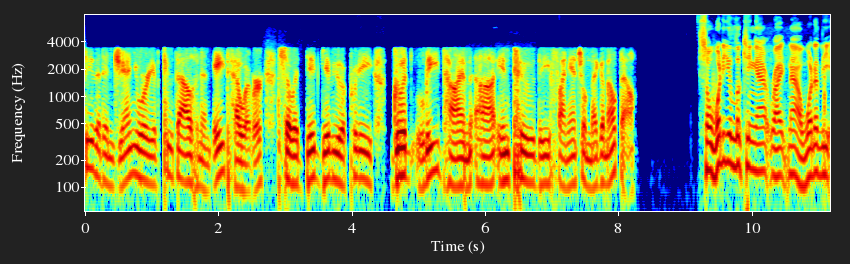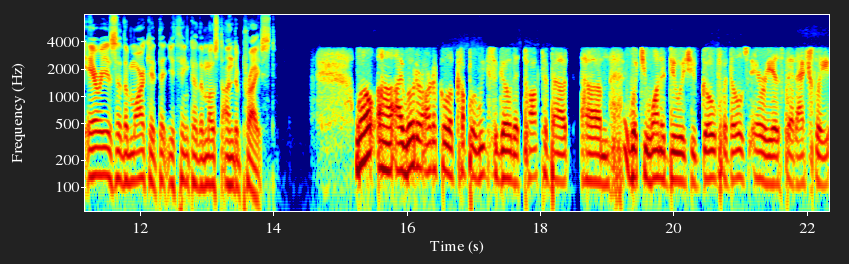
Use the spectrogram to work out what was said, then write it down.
see that in January of 2008, however, so it did give you a pretty good lead time uh, into the financial mega meltdown. So, what are you looking at right now? What are the areas of the market that you think are the most underpriced? Well, uh, I wrote an article a couple of weeks ago that talked about um, what you want to do is you go for those areas that actually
